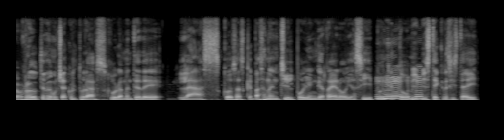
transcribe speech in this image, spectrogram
Pero, por ejemplo, tú tienes mucha cultura seguramente de las cosas que pasan en Chilpo y en Guerrero y así, porque tú viviste y creciste ahí.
